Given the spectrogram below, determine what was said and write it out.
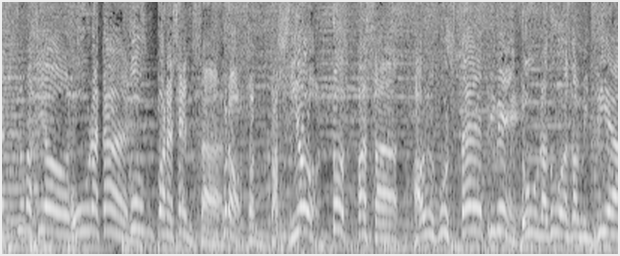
Exhumacions, huracans, compareixences, presentacions. Tot passa al vostè primer. D'una a dues del migdia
